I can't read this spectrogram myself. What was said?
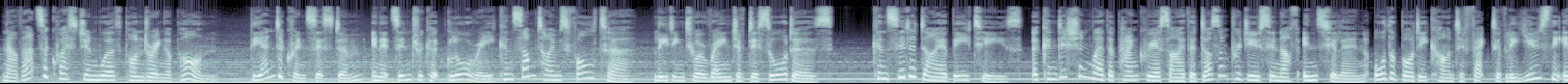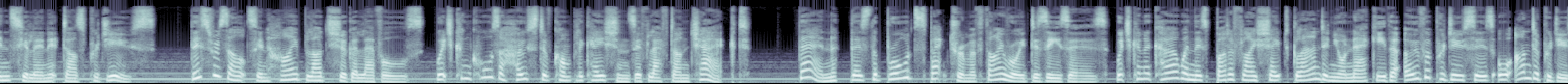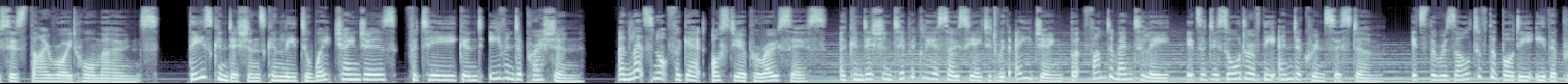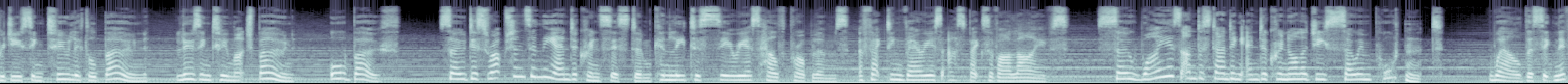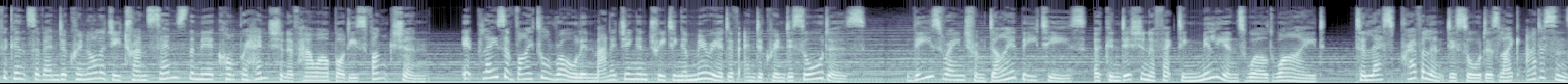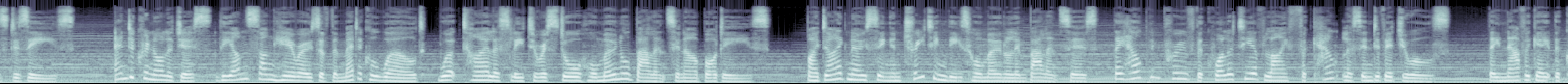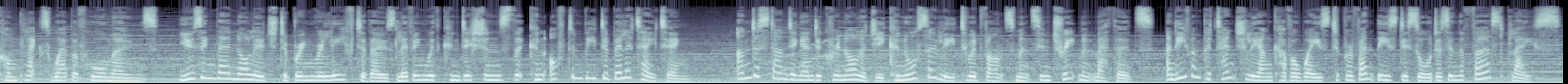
Now that's a question worth pondering upon. The endocrine system, in its intricate glory, can sometimes falter, leading to a range of disorders. Consider diabetes, a condition where the pancreas either doesn't produce enough insulin or the body can't effectively use the insulin it does produce. This results in high blood sugar levels, which can cause a host of complications if left unchecked. Then, there's the broad spectrum of thyroid diseases, which can occur when this butterfly-shaped gland in your neck either overproduces or underproduces thyroid hormones. These conditions can lead to weight changes, fatigue, and even depression. And let's not forget osteoporosis, a condition typically associated with aging, but fundamentally, it's a disorder of the endocrine system. It's the result of the body either producing too little bone, losing too much bone, or both. So disruptions in the endocrine system can lead to serious health problems, affecting various aspects of our lives. So why is understanding endocrinology so important? Well, the significance of endocrinology transcends the mere comprehension of how our bodies function. It plays a vital role in managing and treating a myriad of endocrine disorders. These range from diabetes, a condition affecting millions worldwide, to less prevalent disorders like Addison's disease. Endocrinologists, the unsung heroes of the medical world, work tirelessly to restore hormonal balance in our bodies. By diagnosing and treating these hormonal imbalances, they help improve the quality of life for countless individuals. They navigate the complex web of hormones, using their knowledge to bring relief to those living with conditions that can often be debilitating. Understanding endocrinology can also lead to advancements in treatment methods and even potentially uncover ways to prevent these disorders in the first place.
